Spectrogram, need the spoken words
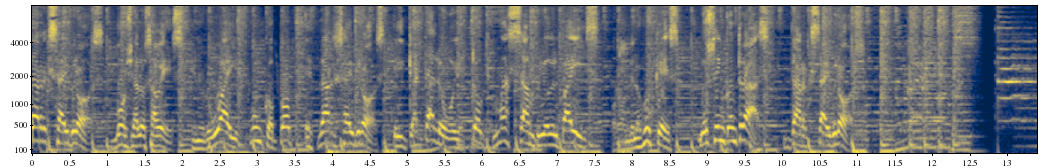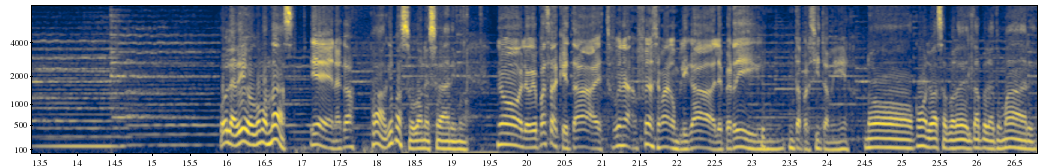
Darkside Bros. Vos ya lo sabés. En Uruguay, Funko Pop es Darkside Bros. El catálogo y stock más amplio del país. Por donde los busques, los encontrás. Darkside Bros. Hola Diego, ¿cómo andás? Bien, acá. Pa, ¿qué pasó con ese ánimo? No, lo que pasa es que está, esto fue, una, fue una semana complicada, le perdí un, tapercito a mi vieja. No, ¿cómo le vas a perder el tupper a tu madre?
